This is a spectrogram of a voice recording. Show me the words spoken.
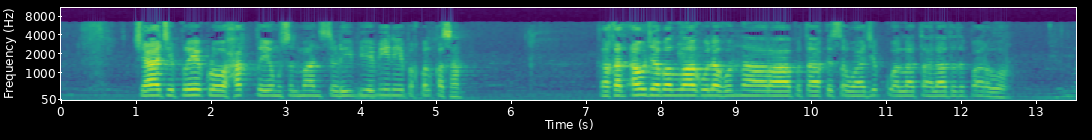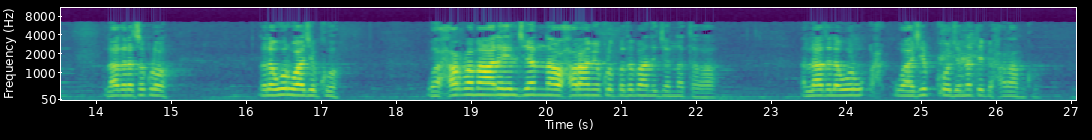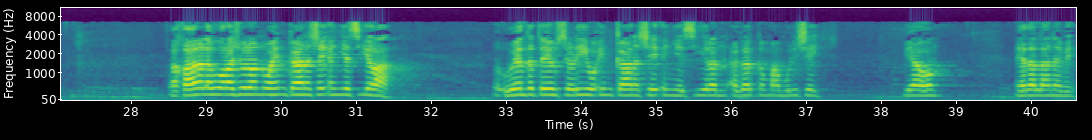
چا چې پرې کړو حق ته یو مسلمان سړی به یمینه په خپل قسم فقد اوجب الله له النار فتاقص واجب کو الله تعالی د پاره ور لا دل سکړو دل ور واجب کو وحرم عليه الجنه وحرام کړو په د باندې جنت الله دل ور واجب کو جنت په حرام کو فقال له رجل وان كان شيئا يسيرا ویل د ته یو سړی او ان کان شی ان یسیرن اگر کوم معمولی شی بیا هم اې دا الله نه وی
